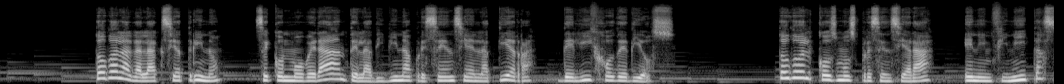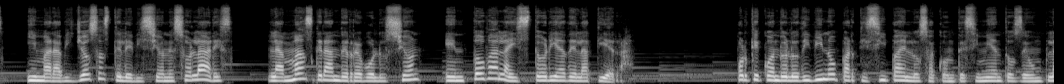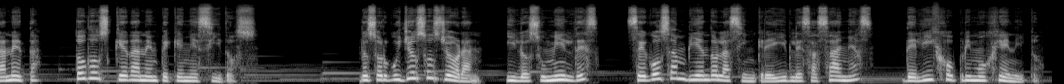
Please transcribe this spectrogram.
Toda la galaxia Trino se conmoverá ante la divina presencia en la Tierra del Hijo de Dios. Todo el cosmos presenciará, en infinitas y maravillosas televisiones solares, la más grande revolución en toda la historia de la Tierra. Porque cuando lo divino participa en los acontecimientos de un planeta, todos quedan empequeñecidos. Los orgullosos lloran, y los humildes se gozan viendo las increíbles hazañas del Hijo primogénito.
